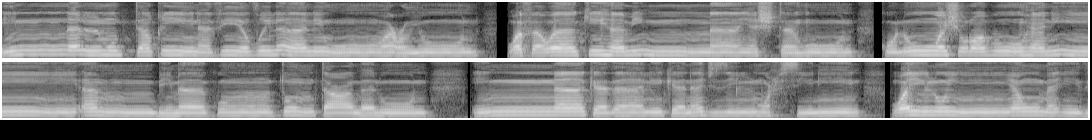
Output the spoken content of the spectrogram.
ان المتقين في ظلال وعيون وفواكه مما يشتهون كلوا واشربوا هنيئا بما كنتم تعملون انا كذلك نجزي المحسنين ويل يومئذ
